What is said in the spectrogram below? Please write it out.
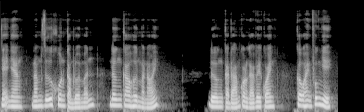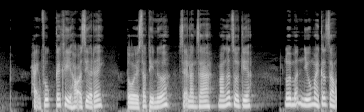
nhẹ nhàng nắm giữ khuôn cằm Lôi Mẫn, nâng cao hơn mà nói: "Đường cả đám con gái vây quanh, cậu hạnh phúc nhỉ?" "Hạnh phúc cái khỉ họ gì ở đây? Tôi sắp tí nữa sẽ lăn ra mà ngất rồi kìa." Lôi Mẫn nhíu mày cất giọng,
